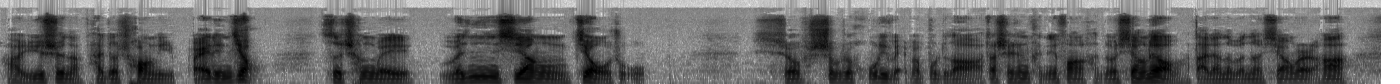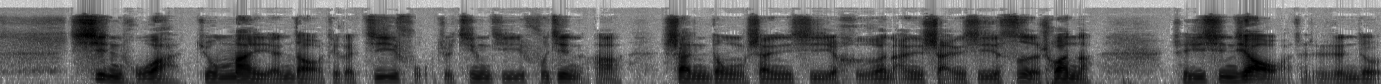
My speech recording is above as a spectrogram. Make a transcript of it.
啊，于是呢，他就创立白莲教，自称为闻香教主。说是不是狐狸尾巴不知道啊，他身上肯定放了很多香料嘛，大家能闻到香味儿哈。信徒啊，就蔓延到这个基辅，就京畿附近啊，山东、山西、河南、陕西、四川呢。这一信教啊，这人就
